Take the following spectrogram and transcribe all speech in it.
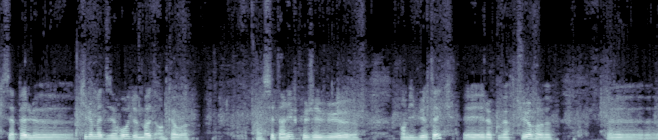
qui s'appelle Kilomètre Zéro de Mode Ankawa. C'est un livre que j'ai vu en bibliothèque et la couverture euh, euh,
